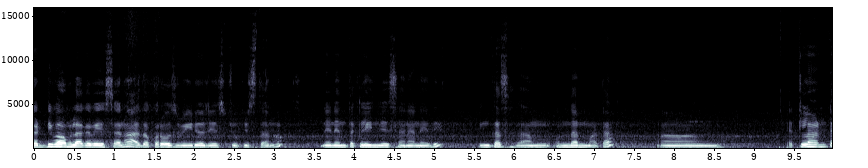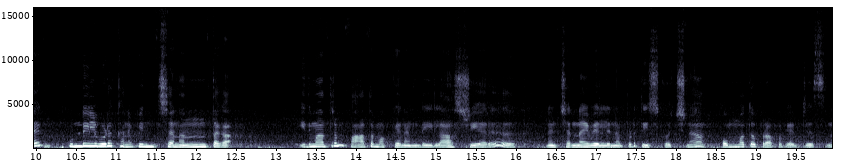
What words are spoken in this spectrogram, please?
గడ్డివాములాగా వేశాను. అది ఒక రోజు వీడియో చేసి చూపిస్తాను. నేను ఎంత క్లీన్ చేశాను అనేది ఇంకా సగం ఉందన్నమాట. ఎట్లా అంటే కుండీలు కూడా కనిపించనంతగా. ఇది మాత్రం పాత మొక్కేనండి. లాస్ట్ ఇయర్ నేను చెన్నై వెళ్ళినప్పుడు తీసుకొచ్చిన కొమ్మతో ప్రాపగేట్ చేసిన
